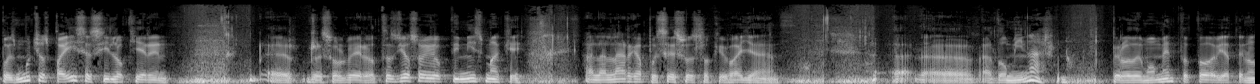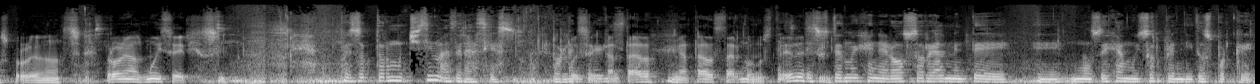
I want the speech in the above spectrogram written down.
pues muchos países sí lo quieren eh, resolver. Entonces yo soy optimista que a la larga pues eso es lo que vaya a, dominar. Pero de momento todavía tenemos problemas, problemas muy serios. Pues doctor, muchísimas gracias por la Pues encantado, encantado de estar con ustedes. Es, usted muy generoso, realmente eh, nos deja muy sorprendidos porque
